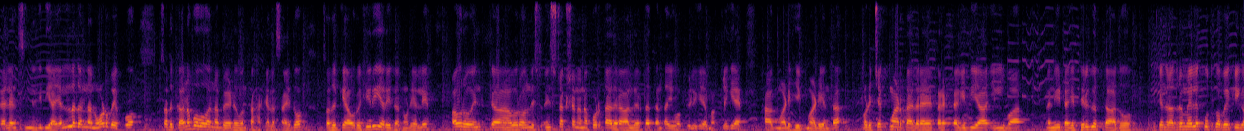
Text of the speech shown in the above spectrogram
ಬ್ಯಾಲೆನ್ಸಿಂಗ್ ಆಗಿದೆಯಾ, ಎಲ್ಲದನ್ನು ನೋಡಬೇಕು. ಸೊ ಅದಕ್ಕೆ ಅನುಭವವನ್ನು ಬೇಡುವಂತಹ ಕೆಲಸ ಇದು. ಸೊ ಅದಕ್ಕೆ ಅವರು ಹಿರಿಯರಿದ್ದಾರೆ ನೋಡಿ ಅಲ್ಲಿ. ಅವರು ಇನ್ ಅವರು ಒಂದಿಷ್ಟು ಇನ್ಸ್ಟ್ರಕ್ಷನನ್ನು ಕೊಡ್ತಾ ಇದ್ದಾರೆ ಅಲ್ಲಿರ್ತಕ್ಕಂಥ ಯುವ ಪೀಳಿಗೆ ಮಕ್ಕಳಿಗೆ. ಹಾಗೆ ಮಾಡಿ, ಹೀಗೆ ಮಾಡಿ ಅಂತ ನೋಡಿ ಚೆಕ್ ಮಾಡ್ತಾ ಇದ್ದಾರೆ ಕರೆಕ್ಟಾಗಿದೆಯಾ ಇಲ್ವಾ? ನೀಟಾಗಿ ತಿರುಗುತ್ತಾ ಅದು. ಯಾಕೆಂದರೆ ಅದ್ರ ಮೇಲೆ ಕೂತ್ಕೋಬೇಕು ಈಗ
